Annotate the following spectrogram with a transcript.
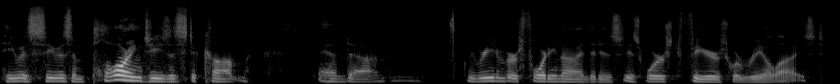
He was, he was imploring Jesus to come. And uh, we read in verse 49 that his, his worst fears were realized.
